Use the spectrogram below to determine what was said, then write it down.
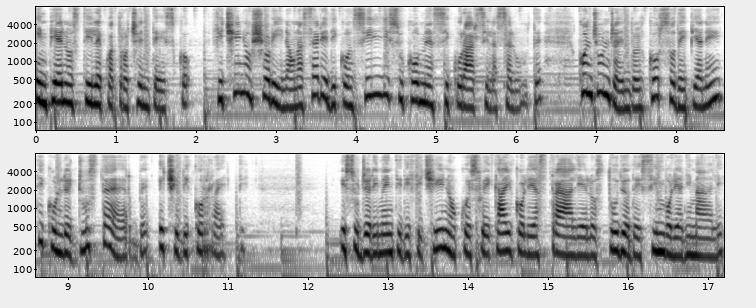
In pieno stile quattrocentesco, Ficino sciorina una serie di consigli su come assicurarsi la salute, congiungendo il corso dei pianeti con le giuste erbe e cibi corretti. I suggerimenti di Ficino, coi suoi calcoli astrali e lo studio dei simboli animali,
